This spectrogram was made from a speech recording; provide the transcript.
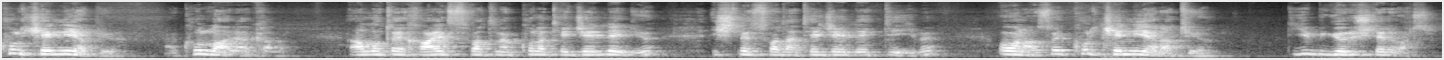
kul kendi yapıyor. Yani kulla alakalı. Allah Teala Halik sıfatına kula tecelli ediyor. İşitme sıfatına tecelli ettiği gibi. Ondan sonra kul kendi yaratıyor. Gibi bir görüşleri var.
